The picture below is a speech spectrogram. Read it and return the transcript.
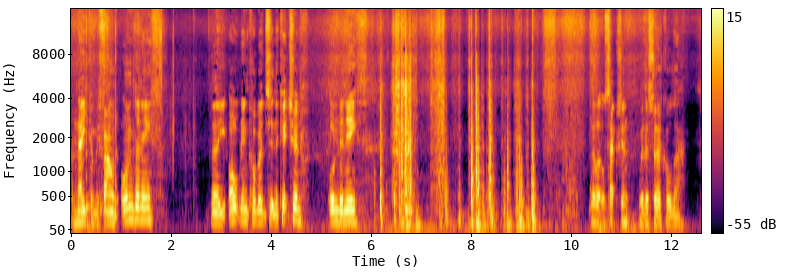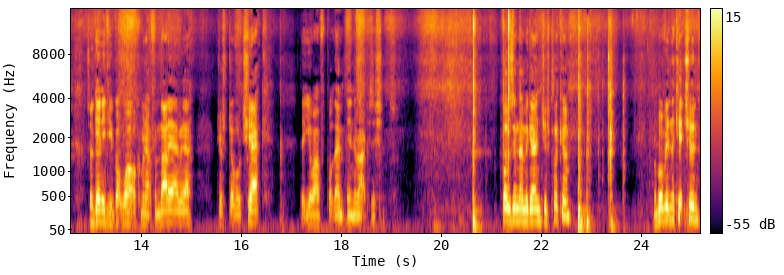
and they can be found underneath the opening cupboards in the kitchen underneath the little section with a circle there. So again, if you've got water coming out from that area, just double check that you have put them in the right positions. Closing them again, just click them. Above in the kitchen,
